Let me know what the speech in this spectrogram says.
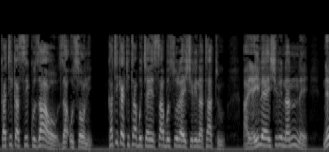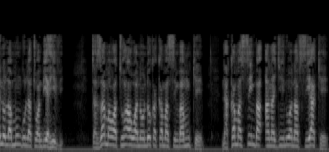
katika siku zao za usoni. Katika kitabu cha hesabu sura ya 23 aya ile ya 24 neno la mungu latuambia hivi. Tazama watu hao wanaondoka kama simba mke na kama simba anajiinua nafsi yake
